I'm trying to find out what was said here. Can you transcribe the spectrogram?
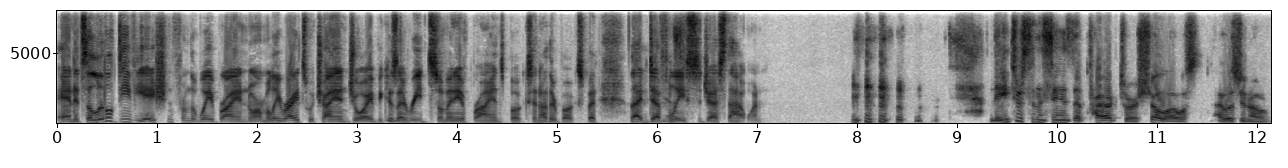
And it's a little deviation from the way Brian normally writes, which I enjoy because I read so many of Brian's books and other books, but I definitely yes. suggest that one. the interesting thing is that prior to our show, I was I was you know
